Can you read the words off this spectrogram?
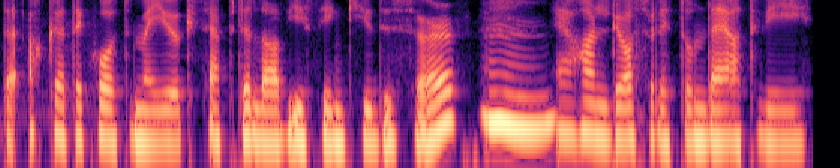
det, Akkurat det quotet med 'you accept the love you think you deserve', Mm. det handler jo også litt om det at vi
